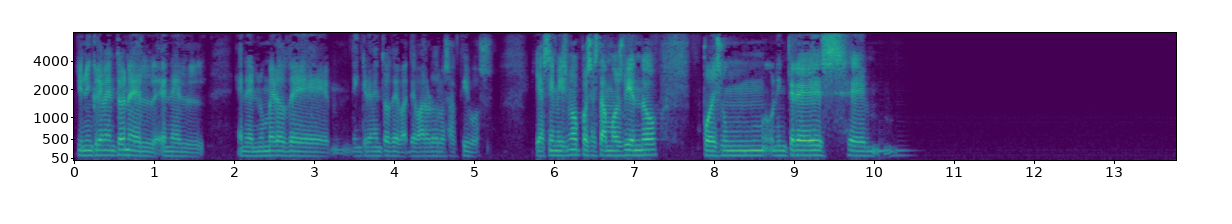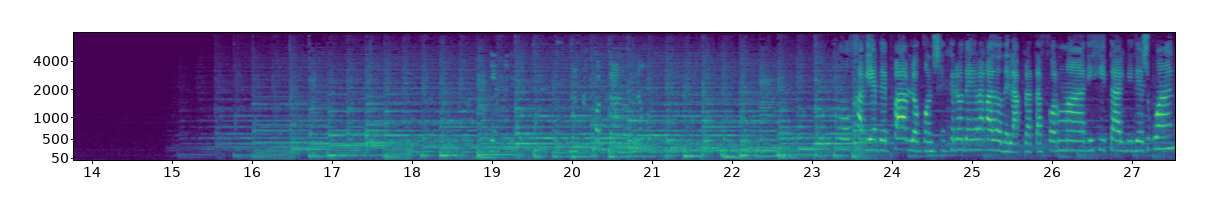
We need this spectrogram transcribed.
y un incremento en el, en el, en el número de, incremento de, valor de los activos. Y asimismo, pues estamos viendo pues un, un interés eh, Javier de Pablo, consejero delegado de la plataforma digital Vides One,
